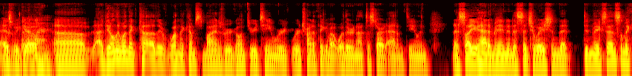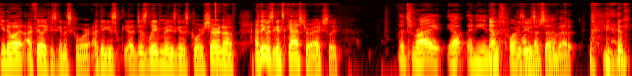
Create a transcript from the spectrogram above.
as we Live go. Uh, the only one that other one that comes to mind is we were going through your team. We we're, we we're trying to think about whether or not to start Adam Thielen. And I saw you had him in in a situation that didn't make sense. I'm like, you know what? I feel like he's going to score. I think he's uh, just leave him and he's going to score. Sure enough, I think it was against Castro actually That's right. Yep. And he ended Yep, up scoring because he one was upset about it.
